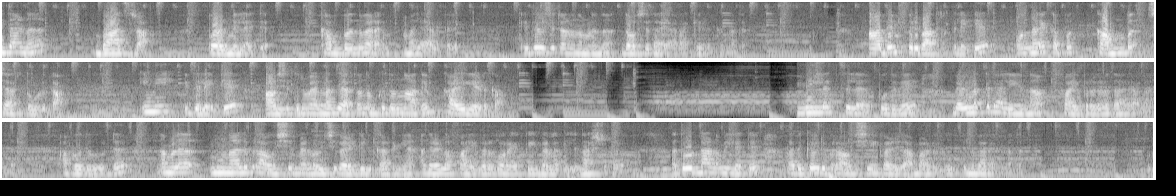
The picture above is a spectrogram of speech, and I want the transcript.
ഇതാണ് ബാജ്ര പേൾ കമ്പ് എന്ന് പറയാം മലയാളത്തിൽ ഇത് വെച്ചിട്ടാണ് നമ്മളിന്ന് ദോശ തയ്യാറാക്കി എടുക്കുന്നത് ആദ്യം ഒരു പാത്രത്തിലേക്ക് ഒന്നര കപ്പ് കമ്പ് ചേർത്ത് കൊടുക്കാം. ഇനി ഇതിലേക്ക് ആവശ്യത്തിന് വെള്ളം ചേർത്ത് നമുക്ക് ഇതൊന്ന് ആദ്യം കഴുകിയെടുക്കാം. മില്ലറ്റ്സിൽ പൊതുവെ വെള്ളത്തിൽ അലിയുന്ന ഫൈബറുകൾ ധാരാളമുണ്ട്. അപ്പോൾ അതുകൊണ്ട് നമ്മൾ മൂന്നാൽ പ്രാവശ്യം വെള്ളം ഒഴിച്ച് കഴുകിയെടുക്കുകയാണെങ്കിൽ അതിലുള്ള ഫൈബർ കുറേയൊക്കെ ഈ വെള്ളത്തിൽ നഷ്ടപ്പെടും. അതുകൊണ്ടാണ് മില്ലറ്റ് പതുക്കെ ഒരു പ്രാവശ്യമേ കഴുകാൻ പാടുള്ളൂ എന്ന് പറയുന്നത്.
